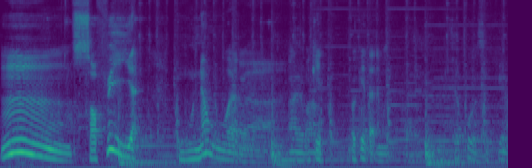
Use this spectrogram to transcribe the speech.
Hmm, Sofia Munawwara. Bang. Okey, okey tak nama? Siapa Sofia?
